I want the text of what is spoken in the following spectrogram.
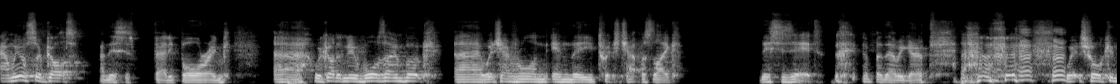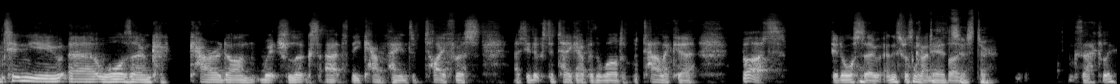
And we also got, and this is fairly boring, uh, we got a new Warzone book, uh, which everyone in the Twitch chat was like, this is it. but there we go. which will continue uh, Warzone C- Charadon, which looks at the campaigns of Typhus as he looks to take over the world of Metalica. But it also, and this was Poor kind of dead fun. sister. Exactly.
